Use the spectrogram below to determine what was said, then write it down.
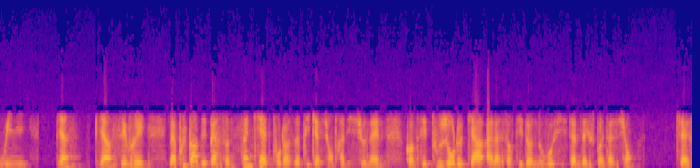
Winnie, bien, bien, c'est vrai. La plupart des personnes s'inquiètent pour leurs applications traditionnelles, comme c'est toujours le cas à la sortie d'un nouveau système d'exploitation. Jeff,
